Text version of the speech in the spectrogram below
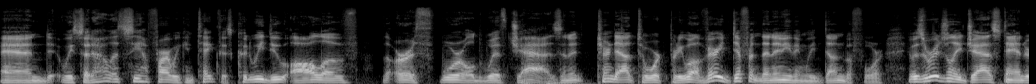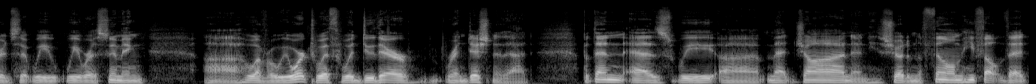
And we said oh let's see how far we can take this. Could we do all of the earth world with jazz? And it turned out to work pretty well. Very different than anything we'd done before. It was originally jazz standards that we we were assuming uh, whoever we worked with would do their rendition of that but then, as we uh, met Jon and he showed him the film, he felt that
